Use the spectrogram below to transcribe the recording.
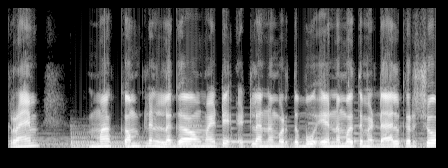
ક્રાઇમમાં કમ્પ્લેન લગાવવા માટે એટલા નંબર દબો, એ નંબર તમે ડાયલ કરશો,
